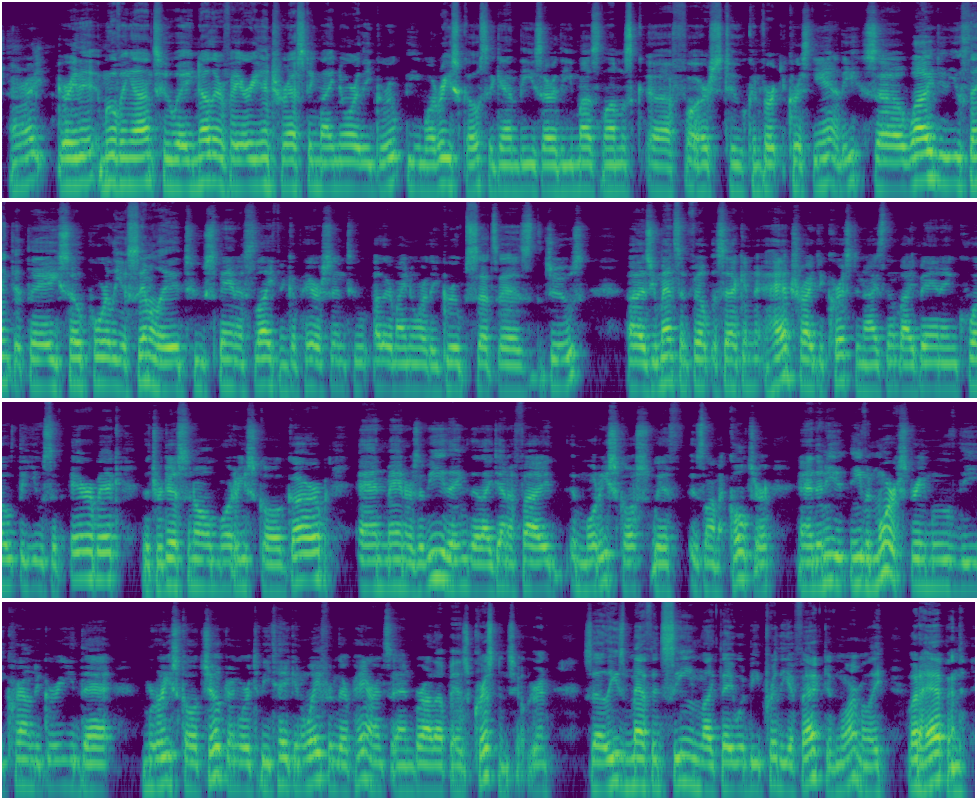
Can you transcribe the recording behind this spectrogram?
All right, great. Moving on to another very interesting minority group, the Moriscos. Again, these are the Muslims uh, first to convert to Christianity. So, why do you think that they so poorly assimilated to Spanish life in comparison to other minority groups such as the Jews? Uh, as you mentioned, Philip II had tried to Christianize them by banning, quote, the use of Arabic, the traditional Morisco garb, and manners of eating that identified Moriscos with Islamic culture. And an even more extreme move, the crown decreed that Morisco children were to be taken away from their parents and brought up as Christian children. So these methods seem like they would be pretty effective normally. What happened?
